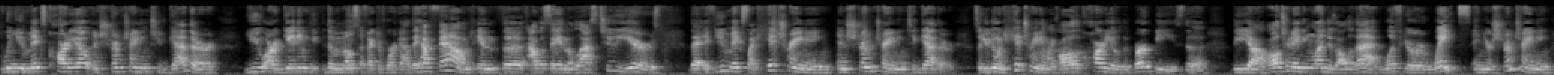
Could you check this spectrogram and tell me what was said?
when you mix cardio and strength training together, you are getting the most effective workout. They have found in the, I would say in the last two years, that if you mix like HIIT training and strength training together, so you're doing HIIT training like all the cardio, the burpees, the the uh, alternating lunges, all of that with your weights and your strength training,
